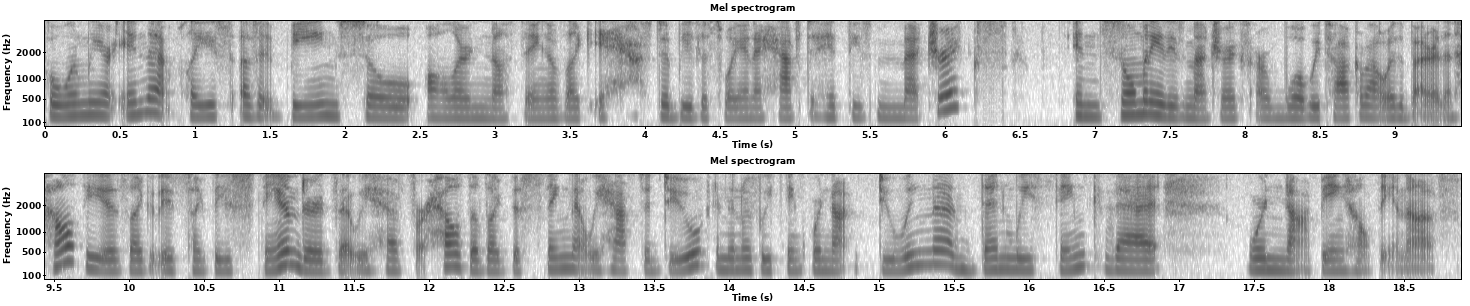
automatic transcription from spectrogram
But when we are in that place of it being so all or nothing, of like it has to be this way and I have to hit these metrics, in so many of these metrics are what we talk about with better than healthy is like it's like these standards that we have for health of like this thing that we have to do. And then if we think we're not doing that then we think that we're not being healthy enough.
